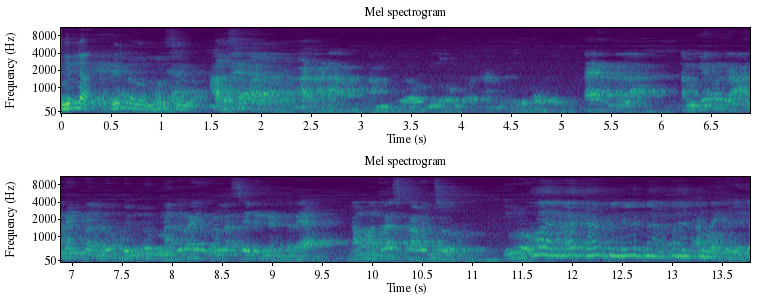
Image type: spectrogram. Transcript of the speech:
ಇಲ್ಲ. ಇಲ್ಲಲ್ಲ ಮರುಸಿಲ್ಲ. ಅಂತಲ್ಲ ನಮ್ಗೇನಂದ್ರೆ ಆನೇಕಲ್ಲು ಬೆಂಗಳೂರು ನಗರ ಇವರೆಲ್ಲ ಸೇರಿ ನಡೆದರೆ ನಾವು ಮದ್ರಾಸ್ ಪ್ರಾವಿನ್ಸ್ ಇವರು ಈಗ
